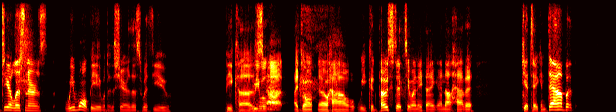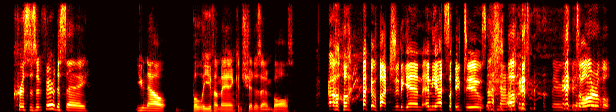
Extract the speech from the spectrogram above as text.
Dear listeners, we won't be able to share this with you because We will not. I don't know how we could post it to anything and not have it get taken down. But Chris, is it fair to say you now believe a man can shit his own balls? Oh, I watched it again, and yes, I do. Is that an Oh, it's, a fair it's horrible.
